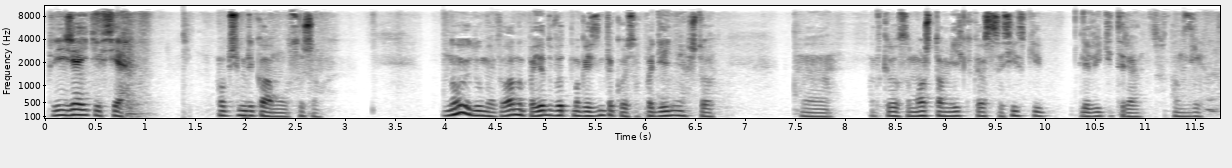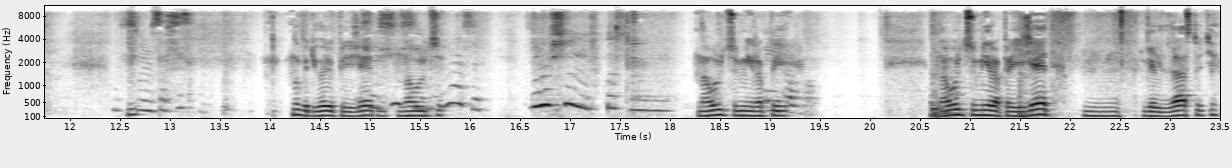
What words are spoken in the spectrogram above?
Приезжайте все. В общем, рекламу услышал. Ну и думает, ладно, поеду в этот магазин, такое совпадение, что э, открылся. Может, там есть как раз сосиски для вегетарианцев. Там же. С сосисками. Ну, категория приезжает на улицу, на улицу Мира при... на улицу Мира приезжает, говорит, здравствуйте.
